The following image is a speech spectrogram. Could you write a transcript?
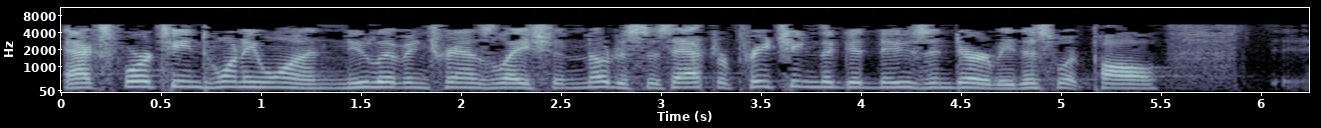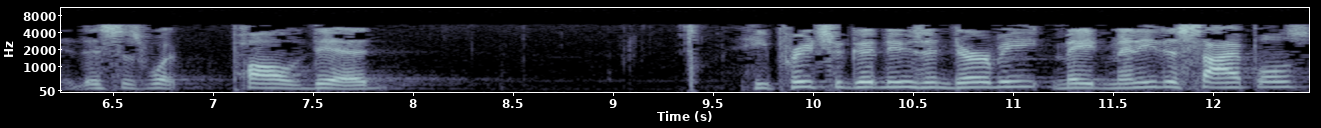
Acts 14:21, New Living Translation. Notice this after preaching the good news in Derbe, this is what Paul this is what Paul did. He preached the good news in Derbe, made many disciples,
